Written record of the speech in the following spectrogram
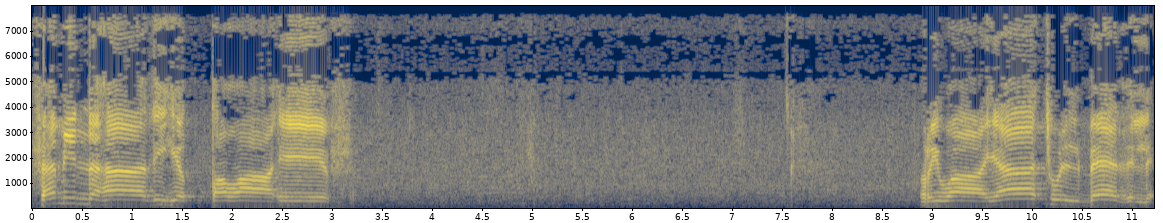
فمن هذه الطوائف روايات البذل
